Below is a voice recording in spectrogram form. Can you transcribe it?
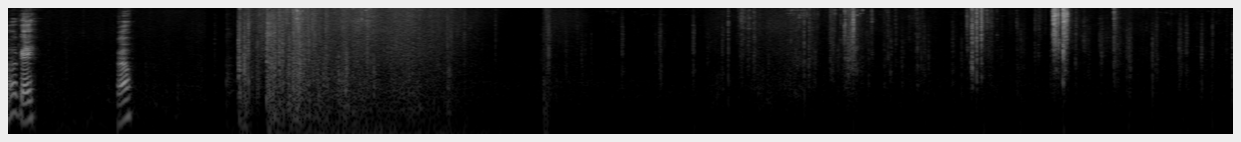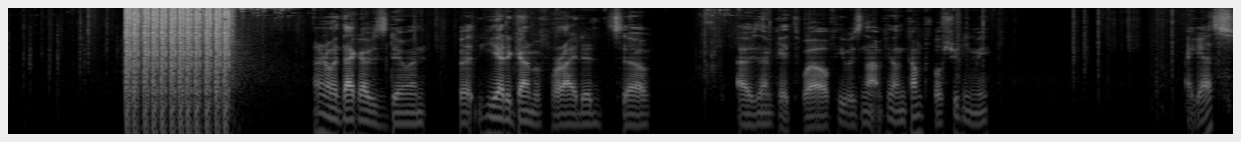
Okay. I don't know what that guy was doing, but he had a gun before I did, so I was MK12. He was not feeling comfortable shooting me. I guess.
